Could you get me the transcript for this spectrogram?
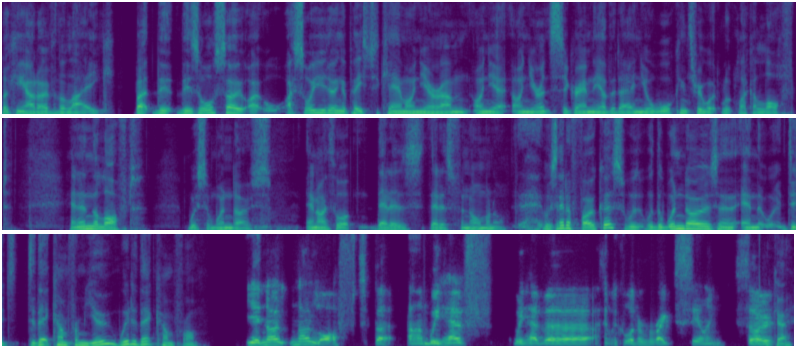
looking out over the lake. But there's also I, I, saw you doing a piece to cam on your um on your on your Instagram the other day, and you're walking through what looked like a loft, and in the loft were some windows, and I thought that is that is phenomenal. Was that a focus with, with the windows, and, and the, did did that come from you? Where did that come from? Yeah, no no loft, but um, we have we have a I think we call it a raked ceiling. So okay.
